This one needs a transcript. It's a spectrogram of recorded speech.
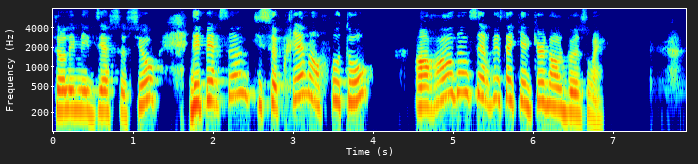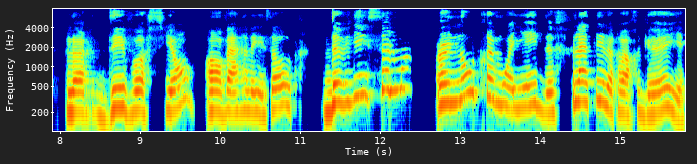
sur les médias sociaux des personnes qui se prennent en photo en rendant service à quelqu'un dans le besoin. Leur dévotion envers les autres devient seulement un autre moyen de flatter leur orgueil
